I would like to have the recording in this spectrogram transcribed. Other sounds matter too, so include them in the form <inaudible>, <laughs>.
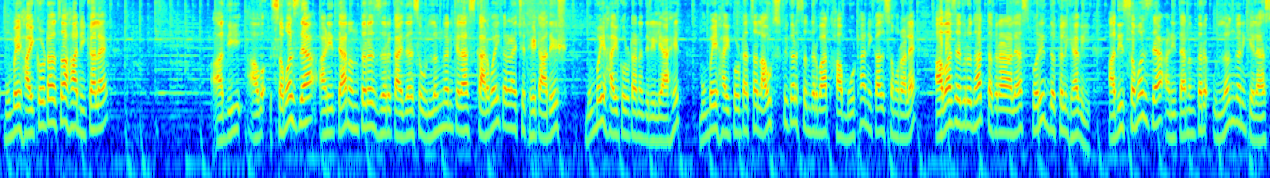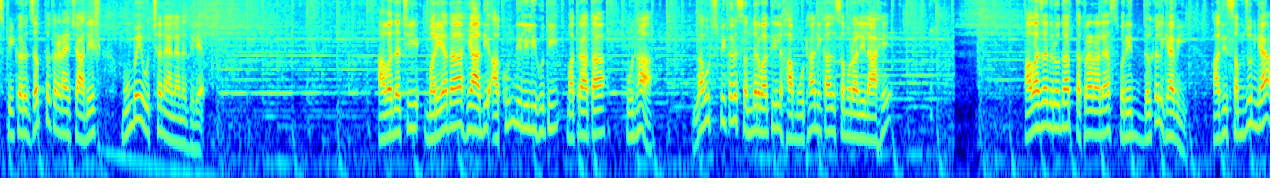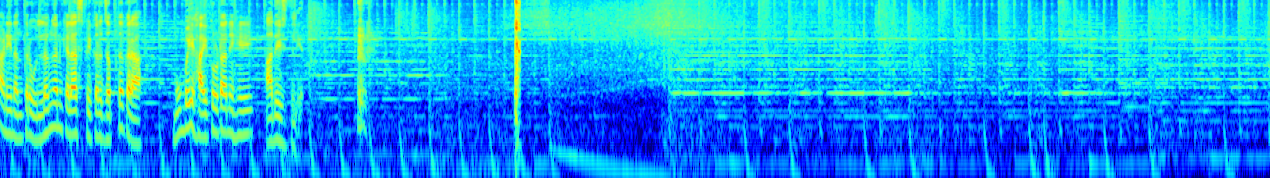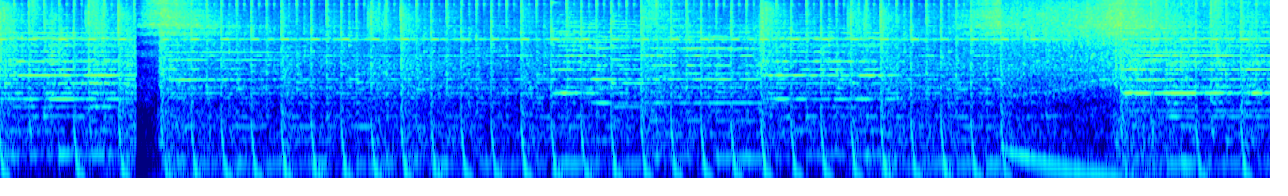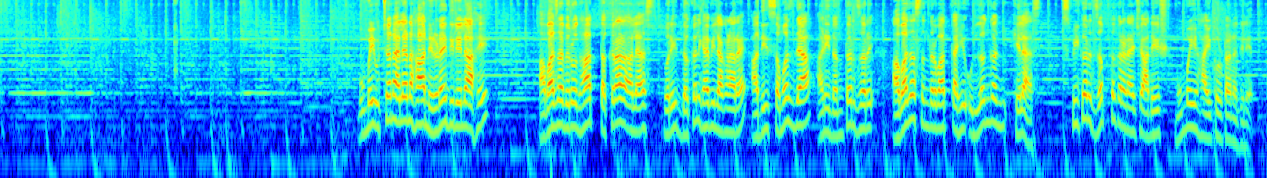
मुंबई हायकोर्टाचा हा निकाल आहे. आधी आव समज द्या आणि त्यानंतरच जर कायद्याचं उल्लंघन केल्यास कारवाई करण्याचे थेट आदेश मुंबई हायकोर्टानं दिलेले आहेत. मुंबई हायकोर्टाचा लाऊडस्पीकर संदर्भात हा मोठा निकाल समोर आलाय. आवाजाविरोधात तक्रार आल्यास त्वरित दखल घ्यावी. आधी समज द्या आणि त्यानंतर उल्लंघन केल्यास स्पीकर जप्त करण्याचे आदेश मुंबई उच्च न्यायालयानं दिले आहेत. आवाजाची मर्यादा ही आधी आखून दिलेली होती मात्र आता पुन्हा लाऊडस्पीकर संदर्भातील हा मोठा निकाल समोर आलेला आहे. आवाजाविरोधात तक्रार आल्यास त्वरित दखल घ्यावी. आधी समजून घ्या आणि नंतर उल्लंघन केल्यास स्पीकर जप्त करा. मुंबई हायकोर्टाने हे आदेश दिले मुंबई उच्च न्यायालयानं हा निर्णय दिलेला आहे. आवाजाविरोधात तक्रार आल्यास त्वरित दखल घ्यावी लागणार आहे. आधी समज द्या आणि नंतर जर आवाजासंदर्भात काही उल्लंघन केल्यास स्पीकर जप्त करण्याचे आदेश मुंबई हायकोर्टानं दिले आहेत.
